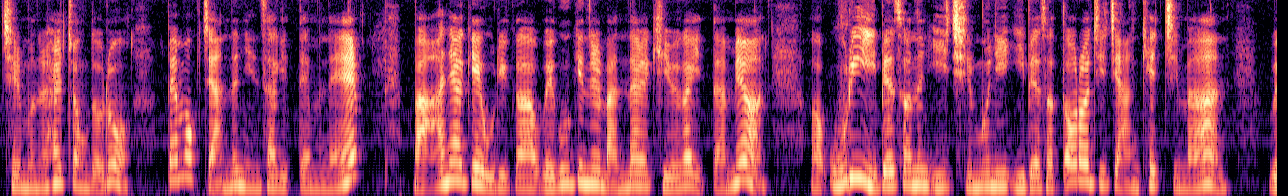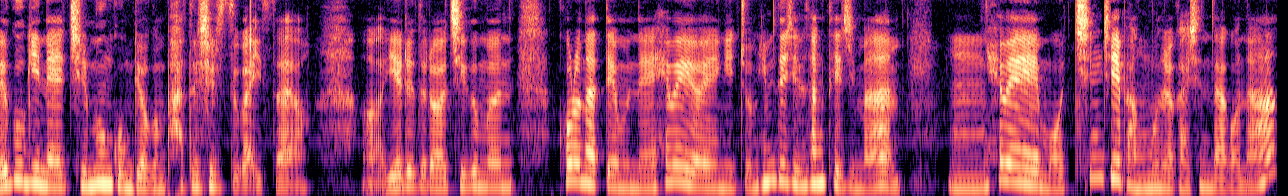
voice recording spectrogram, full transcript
질문을 할 정도로 빼먹지 않는 인사기 때문에 만약에 우리가 외국인을 만날 기회가 있다면 어, 우리 입에서는 이 질문이 입에서 떨어지지 않겠지만 외국인의 질문 공격은 받으실 수가 있어요. 어, 예를 들어 지금은 코로나 때문에 해외 여행이 좀 힘드신 상태지만 음, 해외에 뭐 친지 방문을 가신다거나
